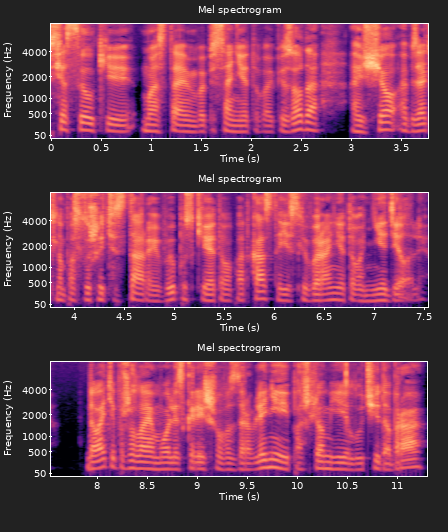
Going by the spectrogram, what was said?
Все ссылки мы оставим в описании этого эпизода, а еще обязательно послушайте старые выпуски этого подкаста, если вы ранее этого не делали. Давайте пожелаем Оле скорейшего выздоровления и пошлем ей лучи добра,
